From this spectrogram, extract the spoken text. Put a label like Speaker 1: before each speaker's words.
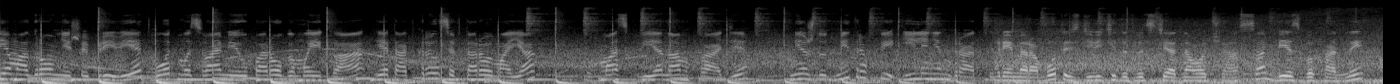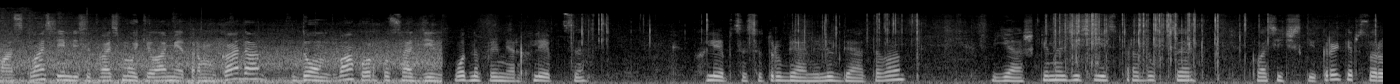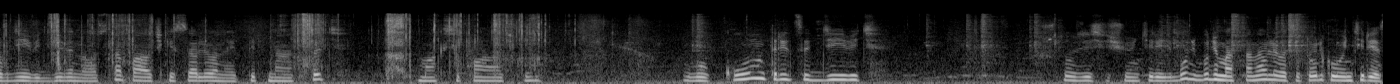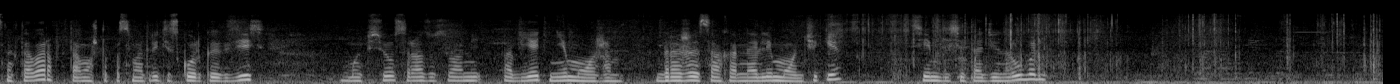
Speaker 1: Всем огромнейший привет! Вот мы с вами у порога маяка. Это открылся второй маяк в Москве на МКАДе между Дмитровкой и Ленинградкой. Время работы с 9 до 21 часа, без выходных. Москва, 78 километр МКАДа, дом 2, корпус 1. Вот, например, хлебцы. Хлебцы с отрубями Любятова. Яшкина здесь есть продукция. Классический крекер 49,90. Палочки соленые 15. Макси палочки. Лукум 39. Что здесь еще интересно? Будем останавливаться только у интересных товаров, потому что посмотрите, сколько их здесь. Мы все сразу с вами объять не можем. Дрожжи сахарные лимончики 71 рубль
